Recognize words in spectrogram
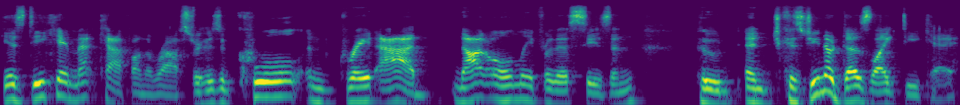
He has DK Metcalf on the roster, who's a cool and great ad, not only for this season, who and because Geno does like DK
